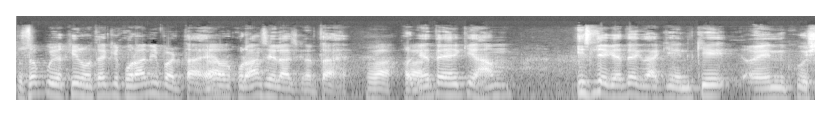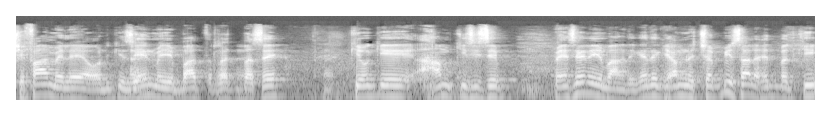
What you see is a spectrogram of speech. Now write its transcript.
تو سب کو یقین ہوتا ہے کہ قرآن ہی پڑھتا ہے ہاں۔ اور قرآن سے علاج کرتا ہے۔ اور کہتے ہیں کہ ہم اس لیے کہتے ہیں تاکہ ان کی ان کو شفا ملے اور ان کی ذہن میں یہ بات رچ ہاں۔ بسے۔ کیونکہ ہم کسی سے پیسے نہیں مانگتے کہتے کہ ہم نے چھبیس سال خدمت کی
